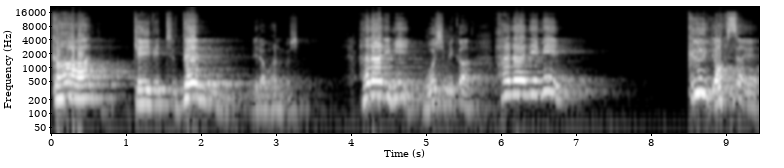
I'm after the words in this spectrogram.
God gave it to them 이라고 하는 것입니다. 하나님이 무엇입니까? 하나님이 그 역사에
